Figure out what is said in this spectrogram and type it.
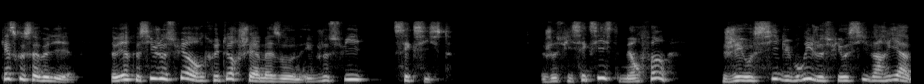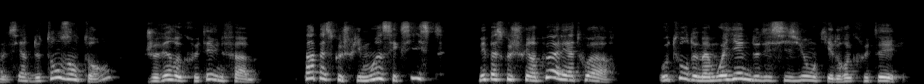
Qu'est-ce que ça veut dire? Ça veut dire que si je suis un recruteur chez Amazon et que je suis sexiste, je suis sexiste, mais enfin, j'ai aussi du bruit, je suis aussi variable. C'est-à-dire de temps en temps, je vais recruter une femme. Pas parce que je suis moins sexiste, mais parce que je suis un peu aléatoire. Autour de ma moyenne de décision qui est de recruter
